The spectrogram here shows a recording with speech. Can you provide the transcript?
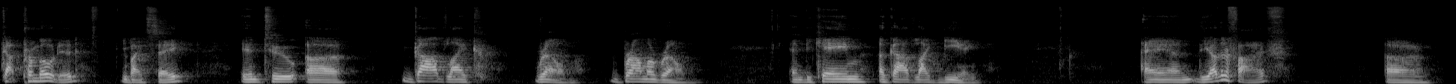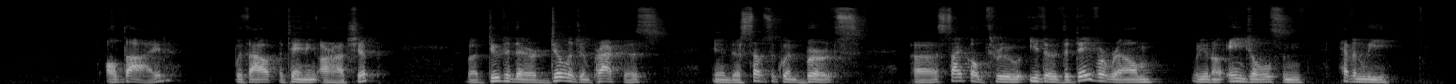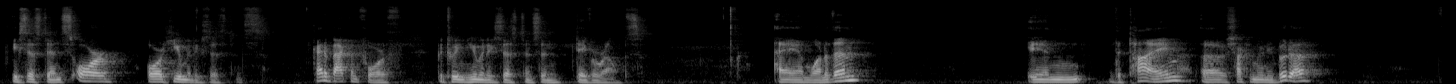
got promoted, you might say, into a godlike realm, Brahma realm, and became a godlike being. And the other five uh, all died without attaining arhatship, but due to their diligent practice in their subsequent births, uh, cycled through either the Deva realm, you know, angels and heavenly existence or, or human existence. Kind of back and forth between human existence and Deva realms. And one of them, in the time of Shakyamuni Buddha,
